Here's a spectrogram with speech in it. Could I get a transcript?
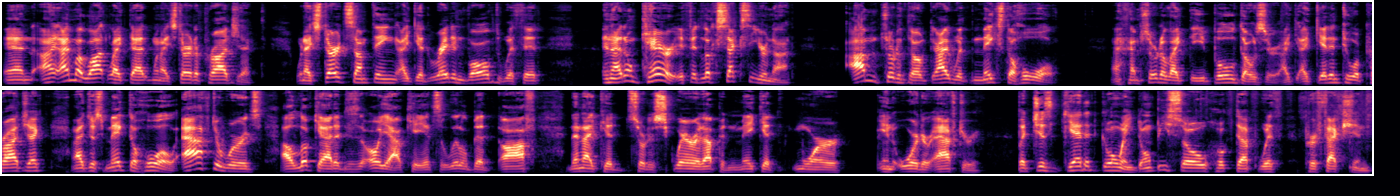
And I, I'm a lot like that when I start a project. When I start something, I get right involved with it, and I don't care if it looks sexy or not. I'm sort of the guy that makes the hole. I'm sort of like the bulldozer. I, I, get into a project and I just make the hole. Afterwards, I'll look at it and say, oh, yeah, okay, it's a little bit off. Then I could sort of square it up and make it more in order after. But just get it going. Don't be so hooked up with perfection.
